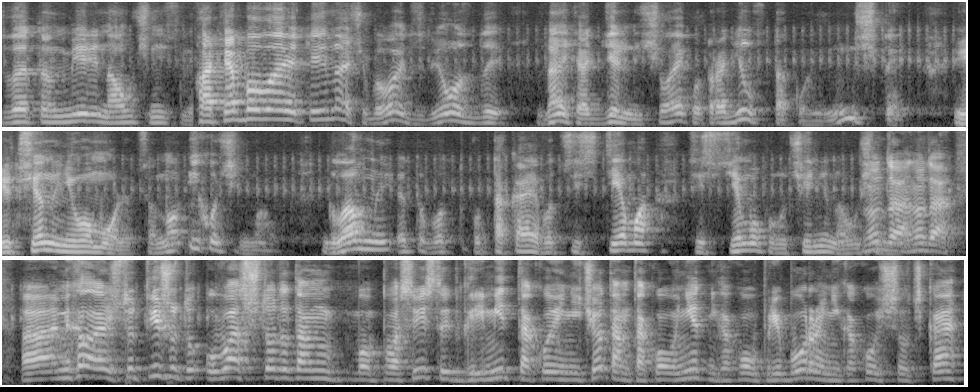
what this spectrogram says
в этом мире научные исследования. Хотя бывает и иначе. Бывают звезды. Знаете, отдельный человек вот родился такой, ну, Эйнштейн, и все на него молятся. Но их очень мало. Главное это вот, вот такая вот система, система получения научных. Ну да, ну да. А, Михаил Ильич, тут пишут, у вас что-то там посвистывает, гремит такое, ничего там такого нет, никакого прибора, никакого щелчка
